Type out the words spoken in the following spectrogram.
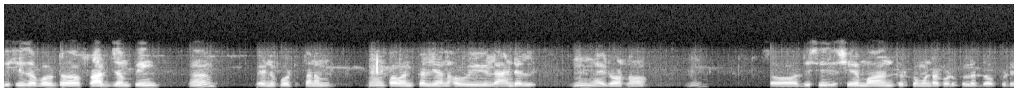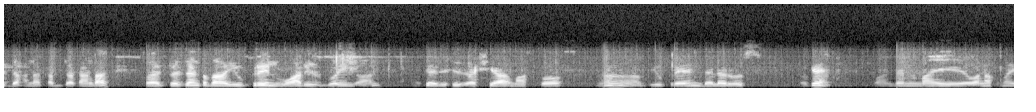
this is about frog jumping వెన్నుపోటుతనం Pawan Kalyan how you will handle I don't know so this is shame తుర్కముండ కొడుకుల దోపిడి దహన కబ్జాకాండ so at present the Ukraine war is going on okay this is Russia Moscow Ukraine Belarus okay and then my one of my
